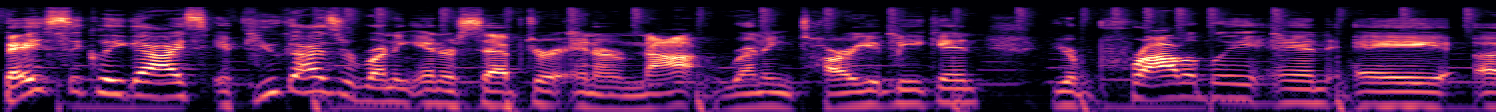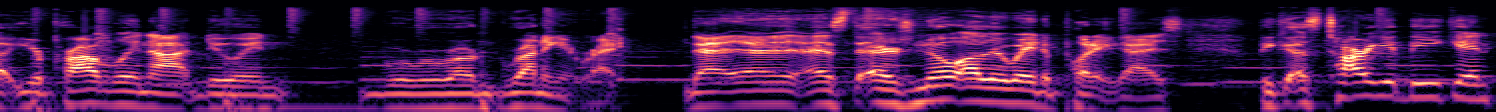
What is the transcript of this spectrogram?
Basically, guys, if you guys are running interceptor and are not running target beacon, you're probably in a uh, you're probably not doing running it right. There's no other way to put it, guys. Because Target Beacon,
